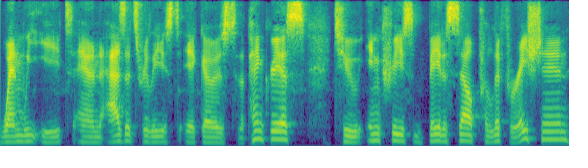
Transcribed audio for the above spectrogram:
when we eat, and as it's released, it goes to the pancreas to increase beta cell proliferation,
